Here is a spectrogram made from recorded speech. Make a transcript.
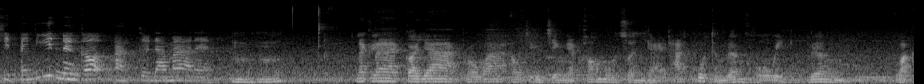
ผิดไปนิดนึงก็อะเกิดดราม่าเลยอือฮึแรกๆก็ยากเพราะว่าเอาจริงๆเนี่ยข้อมูลส่วนใหญ่ถ้าพูดถึงเรื่องโควิด เรื่องวัค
